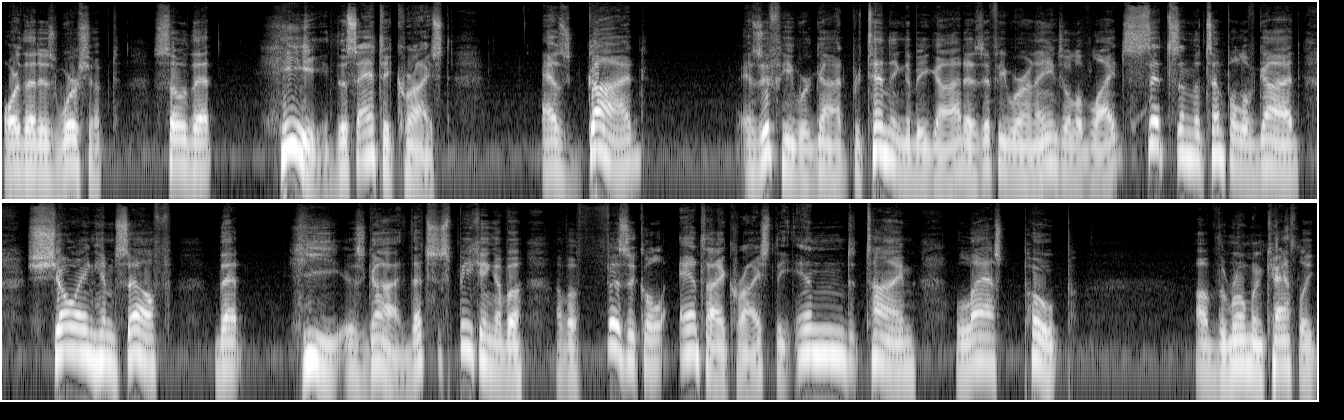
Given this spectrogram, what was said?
or that is worshipped, so that he, this Antichrist, as God, as if he were God, pretending to be God, as if he were an angel of light, sits in the temple of God, showing himself that he is God. That's speaking of a, of a physical Antichrist, the end time last pope of the Roman Catholic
